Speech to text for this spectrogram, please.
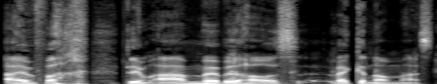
einfach dem armen Möbelhaus weggenommen hast.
